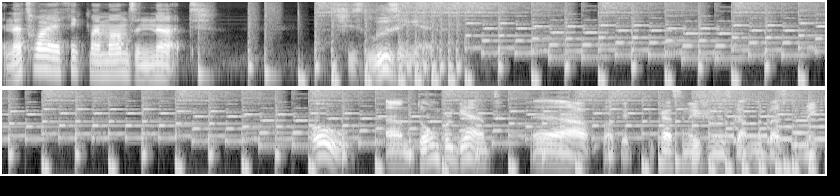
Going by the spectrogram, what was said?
And that's why I think my mom's a nut. She's losing it. Oh, and don't forget. Ah, fuck it. Procrastination has gotten the best of me.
